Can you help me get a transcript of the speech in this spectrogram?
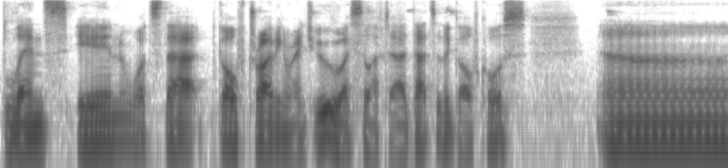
blends in. What's that? Golf driving range. Ooh, I still have to add that to the golf course. Um,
